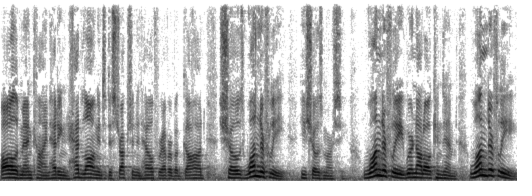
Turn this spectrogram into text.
All of mankind heading headlong into destruction in hell forever, but God shows wonderfully, he shows mercy. Wonderfully, we're not all condemned. Wonderfully,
